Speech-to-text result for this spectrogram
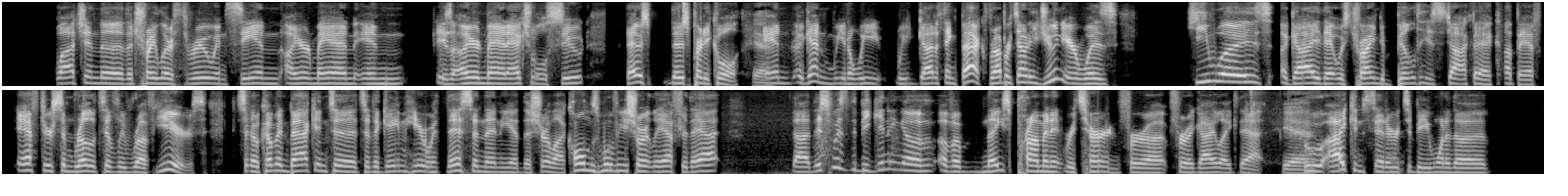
watching the the trailer through and seeing Iron Man in his Iron Man actual suit, that was that was pretty cool. Yeah. And again, you know, we we got to think back. Robert Downey Jr. was he was a guy that was trying to build his stock back up af- after some relatively rough years. So coming back into to the game here with this, and then he had the Sherlock Holmes movie shortly after that. Uh, this was the beginning of, of a nice prominent return for a for a guy like that, Yeah. who I consider to be one of the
